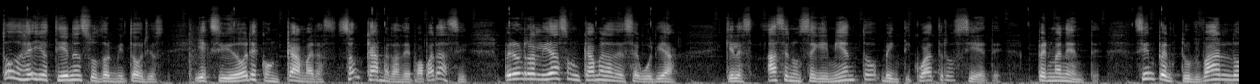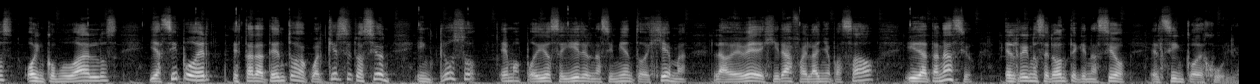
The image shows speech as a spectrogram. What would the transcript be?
todos ellos tienen sus dormitorios y exhibidores con cámaras. Son cámaras de paparazzi, pero en realidad son cámaras de seguridad que les hacen un seguimiento 24/7 permanente, sin perturbarlos o incomodarlos y así poder estar atentos a cualquier situación. Incluso hemos podido seguir el nacimiento de Gema, la bebé de jirafa el año pasado, y de Atanasio, el rinoceronte que nació el 5 de julio.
